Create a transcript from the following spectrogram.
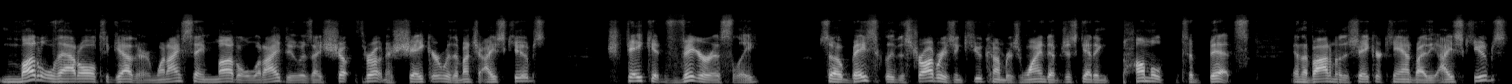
muddle that all together. And when I say muddle, what I do is I sh- throw it in a shaker with a bunch of ice cubes, shake it vigorously. So basically, the strawberries and cucumbers wind up just getting pummeled to bits in the bottom of the shaker can by the ice cubes.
